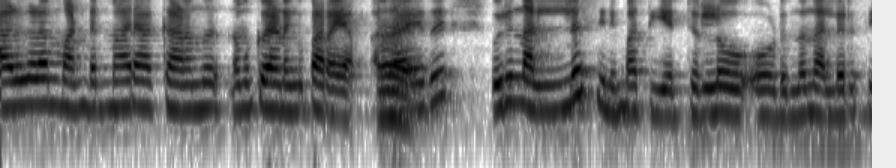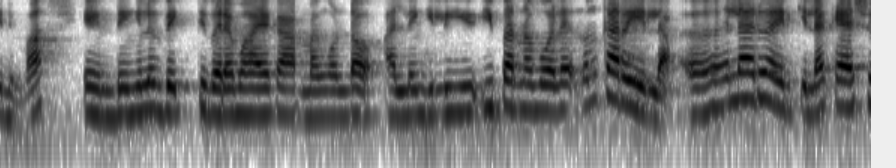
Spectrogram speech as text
ആളുകളെ മണ്ടന്മാരാക്കാണെന്ന് നമുക്ക് വേണമെങ്കിൽ പറയാം. അതായത് ഒരു നല്ല സിനിമ തിയേറ്ററിൽ ഓടുന്ന നല്ലൊരു സിനിമ എന്തെങ്കിലും വ്യക്തിപരമായ കാരണം കൊണ്ടോ അല്ലെങ്കിൽ ഈ പറഞ്ഞ പോലെ നമുക്കറിയില്ല. എല്ലാവരും ആയിരിക്കില്ല. ക്യാഷ്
